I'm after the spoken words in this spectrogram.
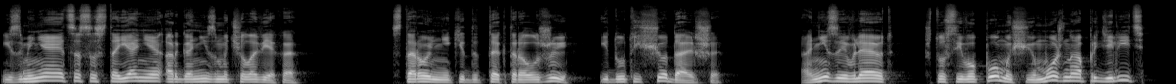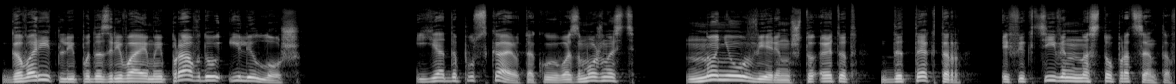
изменяется состояние организма человека. Сторонники детектора лжи идут еще дальше. Они заявляют, что с его помощью можно определить, говорит ли подозреваемый правду или ложь. Я допускаю такую возможность, но не уверен, что этот детектор эффективен на 100%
